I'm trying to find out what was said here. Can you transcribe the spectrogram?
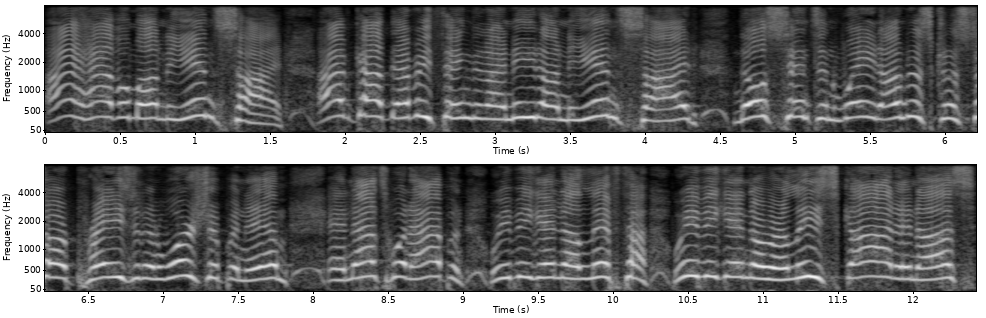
I have Him on the inside. I've got everything that I need on the inside. No sense in wait. I'm just going to start praising and worshiping Him. And that's what happened. We begin to lift up, we begin to release God in us,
